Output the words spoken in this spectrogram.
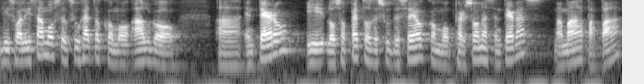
visualizamos el sujeto como algo entero y los objetos de su deseo como personas enteras, mamá, papá.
